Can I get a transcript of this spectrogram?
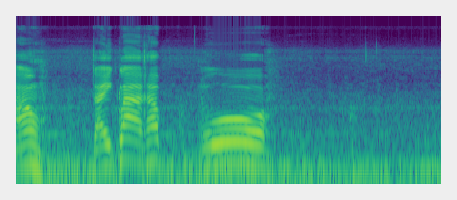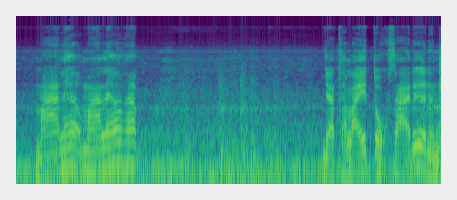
เอาใจกล้าครับ โอ้มาแล้วมาแล้วครับ อย่าถลายตกสายเด้อนั่น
